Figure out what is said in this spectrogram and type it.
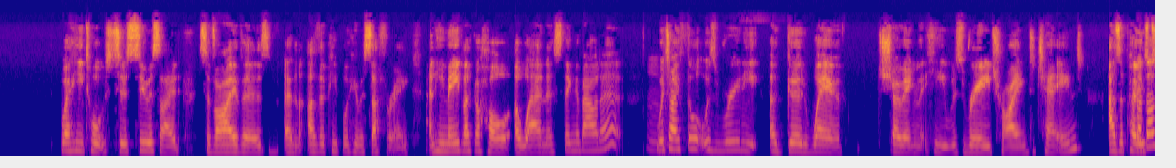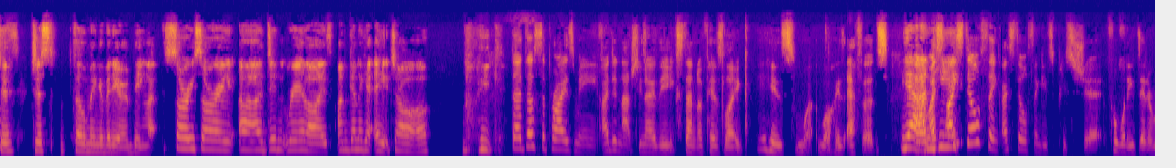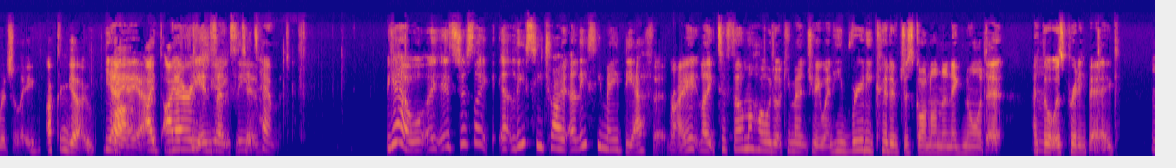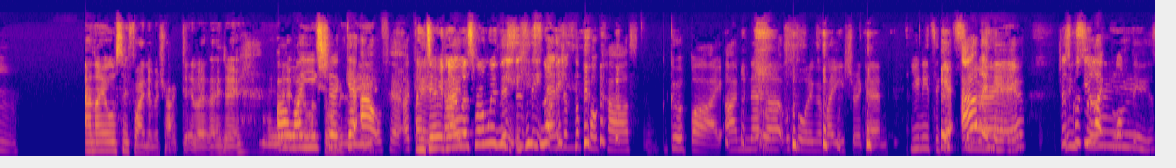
where he talks to suicide survivors and other people who are suffering, and he made like a whole awareness thing about it, Mm. which I thought was really a good way of showing that he was really trying to change. As opposed to just filming a video and being like, "Sorry, sorry, uh, didn't realize I'm gonna get HR." Like, that does surprise me. I didn't actually know the extent of his like his well his efforts. yeah, Um, and I, he, I still think I still think he's a piece of shit for what he did originally. I can you know Yeah, yeah, yeah. I, I Very the insensitive. attempt. yeah well it's just like at least he tried at least he made the effort right like to film a whole documentary when he really could have just gone on and ignored it i Mm. thought was pretty big Mm. And i also find him attractive and i don't, I Oh, know what's wrong Aisha, get me. out of here. Okay, i don't know what's wrong with me This is he's the not end of the podcast. Goodbye. I'm never recording with Aisha again. You need to get out of here. Just because you like blondies.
